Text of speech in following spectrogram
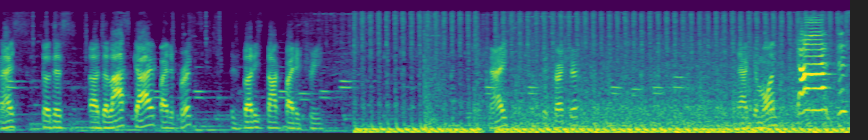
Nice. So this, uh, the last guy by the brick, his buddy's knocked by the tree. Nice. Good pressure. Now come on. ah, this.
